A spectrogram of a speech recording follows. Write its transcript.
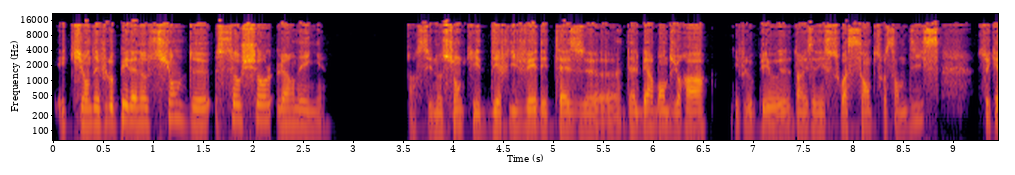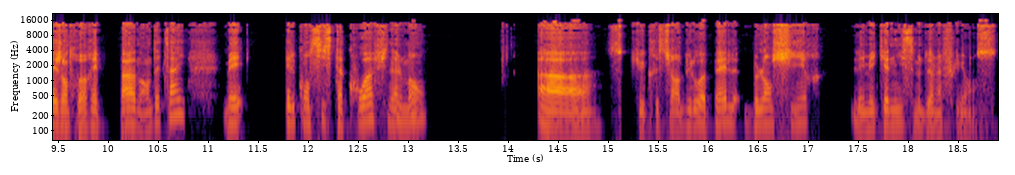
et qui ont développé la notion de social learning. C'est une notion qui est dérivée des thèses euh, d'Albert Bandura, développées euh, dans les années 60-70, ce que j'entrerai pas dans le détail, mais elle consiste à quoi finalement? À ce que Christian Abulot appelle blanchir les mécanismes de l'influence.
